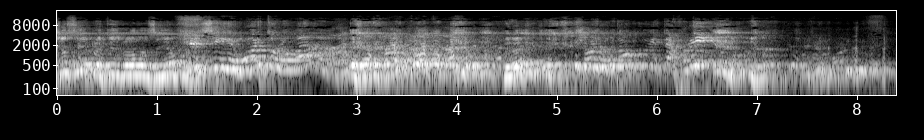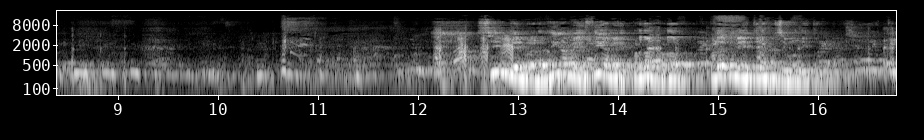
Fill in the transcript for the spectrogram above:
Yo siempre estoy hablando al Señor, pero, sigue muerto nomás. pero es- Yo lo toco y está frío. Hermano, dígame, dígame, perdón, perdón. Perdón que me distraje un segundito. Bueno, yo este,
